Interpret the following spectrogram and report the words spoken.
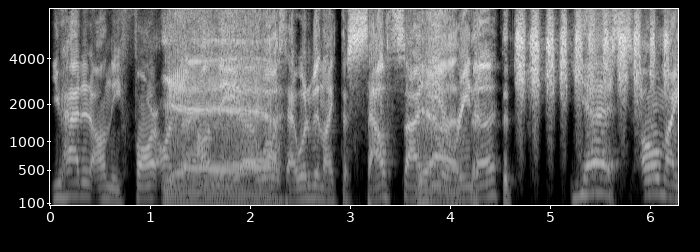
you had it on the far on the on the uh, Yeah. what was that would have been like the south side of the arena. the- the- yes. Oh my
